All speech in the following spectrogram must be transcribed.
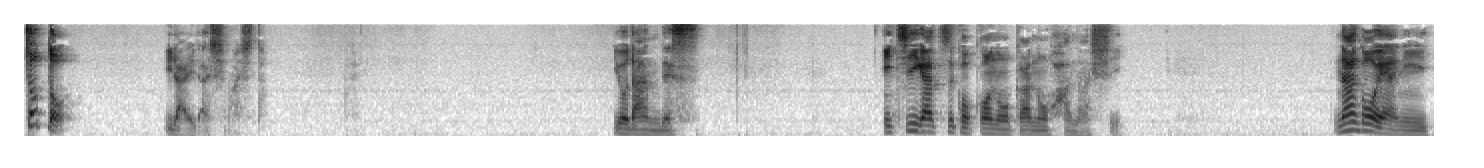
ちょっとイライラしました。余談です。1月9日の話。名古屋に行っ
